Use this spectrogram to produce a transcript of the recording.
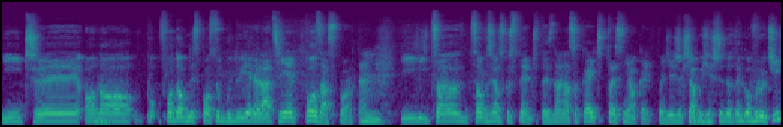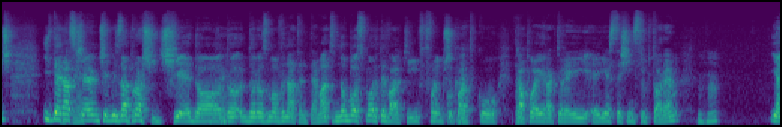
i czy ono Mhm. po, w podobny sposób buduje relacje poza sportem Mm. i co, co w związku z tym, czy to jest dla nas ok, czy to jest nie ok. Powiedziałeś, że chciałbyś jeszcze do tego wrócić i teraz Okej. chciałem Ciebie zaprosić e, do, Okej. do, do rozmowy na ten temat, no bo sporty walki, w Twoim przypadku Tak. capoeira, której e, jesteś instruktorem, Mhm. ja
